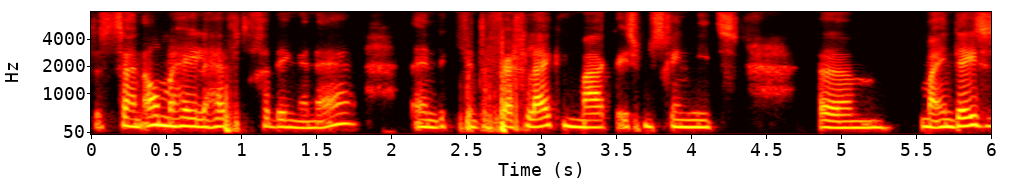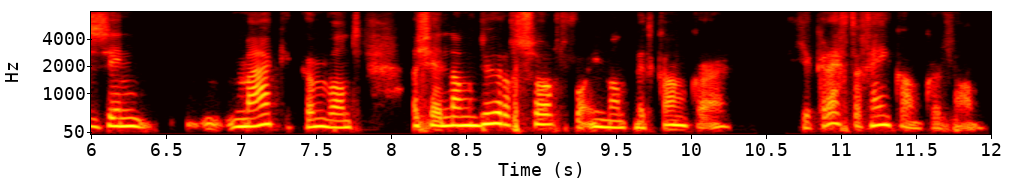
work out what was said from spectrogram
het zijn allemaal hele heftige dingen. Hè? En ik vind de vergelijking maken is misschien niet. Um, maar in deze zin maak ik hem, want als jij langdurig zorgt voor iemand met kanker, je krijgt er geen kanker van.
